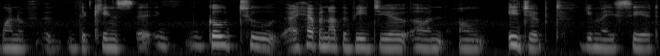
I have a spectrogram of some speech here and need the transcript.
one of the kings. Uh, go to. I have another video on on Egypt. You may see it.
